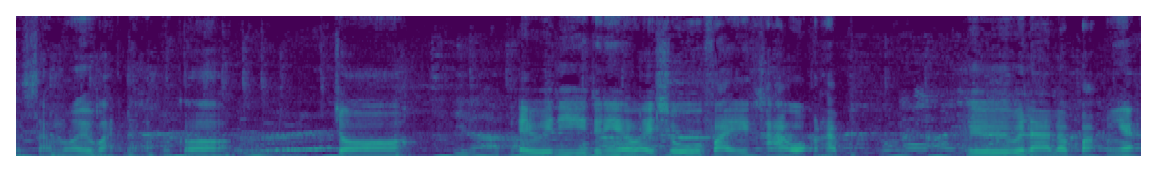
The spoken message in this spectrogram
1,300 วัตต์นะครับ แล้วก็จอ LED ตัวนี้เอาไว้โชว์ไฟขาออกนะครับ คือเวลาเราปรับอย่างเงี้ย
